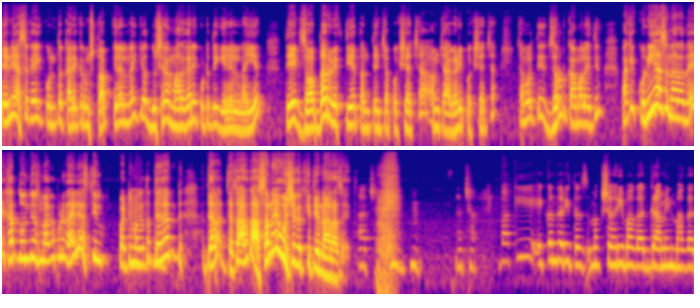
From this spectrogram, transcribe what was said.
त्यांनी असं काही कोणतं कार्यक्रम स्टॉप केलेला नाही किंवा दुसऱ्या मार्गाने कुठं ते गेलेले नाही आहेत ते एक जबाबदार व्यक्ती आहेत आणि त्यांच्या पक्षाच्या आमच्या आघाडी पक्षाच्या. त्यामुळे ते जरूर कामाला येतील. बाकी कोणीही असं नाराज नाही. एखाद दोन दिवस मागे पुढे राहिले असतील पाठीमागे तर त्याच्यात त्याला त्याचा अर्थ असा नाही होऊ शकत की ते नाराज आहेत. अच्छा. बाकी एकंदरीतच मग शहरी भागात ग्रामीण भागात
